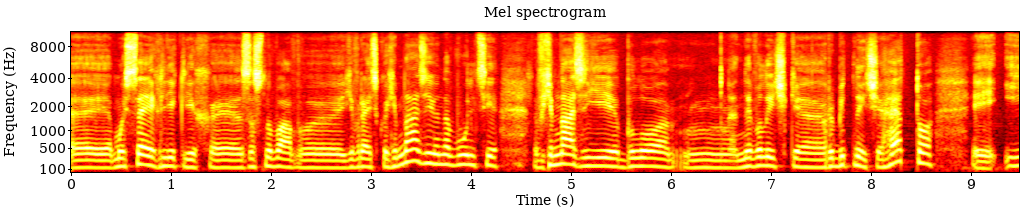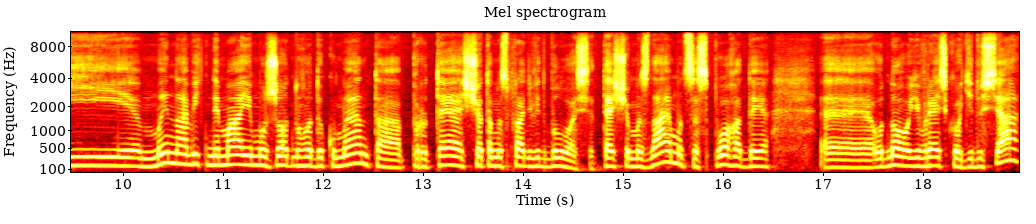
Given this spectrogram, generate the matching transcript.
Е, Мойсей Глікліх е, заснував е, єврейську гімназію на вулиці. В гімназії було невеличке робітниче гетто, е, і ми навіть не маємо жодного документа про те, що там насправді відбулося. Те, що ми знаємо, це спогади е, одного єврейського дідуся.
